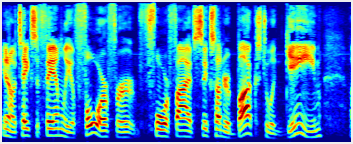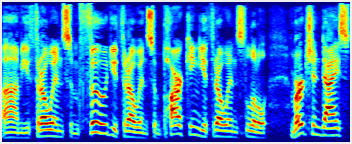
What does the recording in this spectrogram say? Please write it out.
you know, it takes a family of four for four, five, six hundred bucks to a game. Um, you throw in some food, you throw in some parking, you throw in some little merchandise.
